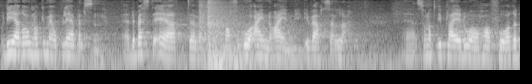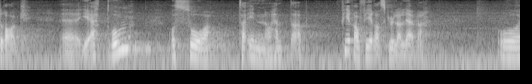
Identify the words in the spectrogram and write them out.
Og Det gjør òg noe med opplevelsen. Eh, Det beste er at eh, man får gå én og én i hver celle. Eh, Sånn at vi pleier da å ha foredrag i ett rom, og så ta inn og hente fire av fire skoleelever. Og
